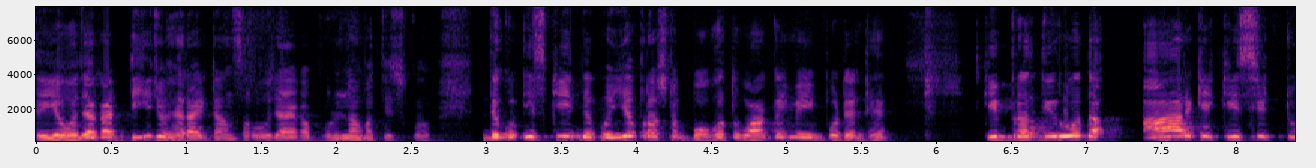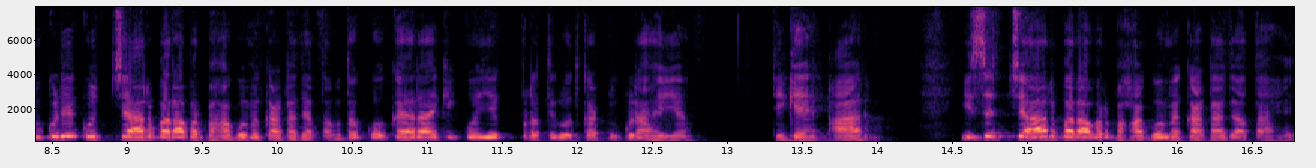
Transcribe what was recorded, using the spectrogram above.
तो ये हो जाएगा डी जो है राइट आंसर हो जाएगा। भूलना मत इसको। देखो, इसकी, देखो, ये प्रश्न बहुत वाकई में इंपॉर्टेंट है कि प्रतिरोध आर के किसी टुकड़े को चार बराबर भागों में काटा जाता मतलब कह रहा है कि कोई एक प्रतिरोध का टुकड़ा है यह। ठीक है? आर। इसे चार बराबर भागों में काटा जाता है।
